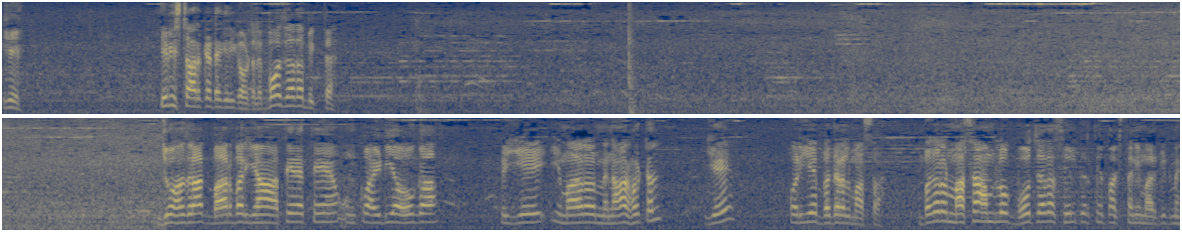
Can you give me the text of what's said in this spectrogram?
یہ۔ یہ بھی سٹار کیٹیگری کا ہوٹل ہے، بہت زیادہ بکتا ہے۔ جو حضرات بار بار یہاں آتے رہتے ہیں، ان کو آئیڈیا ہوگا کہ یہ امار اور مینار ہوٹل، یہ اور یہ بدر الماسا۔ بدر الماسا ہم لوگ بہت زیادہ سیل کرتے ہیں پاکستانی مارکیٹ میں۔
